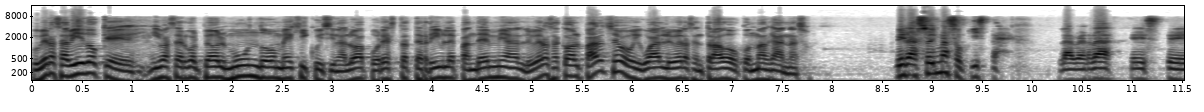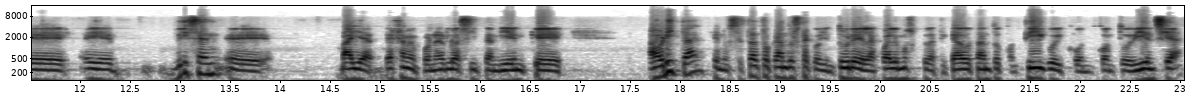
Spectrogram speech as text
hubiera sabido que iba a ser golpeado el mundo, México y Sinaloa por esta terrible pandemia, ¿le hubiera sacado el parche o igual le hubieras entrado con más ganas? Mira, soy masoquista, la verdad. Este, eh, dicen, eh, vaya, déjame ponerlo así también, que Ahorita que nos está tocando esta coyuntura de la cual hemos platicado tanto contigo y con, tu audiencia,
